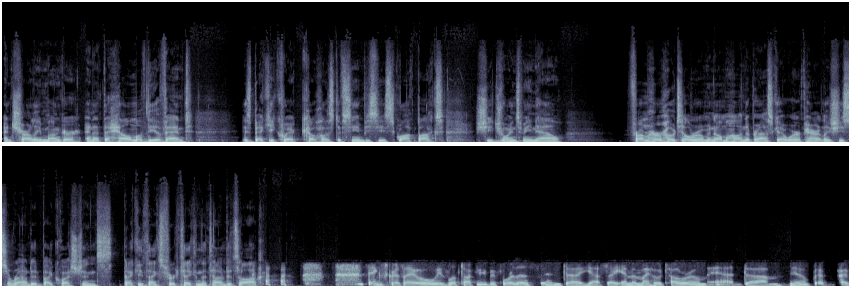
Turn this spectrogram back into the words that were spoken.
and Charlie Munger. And at the helm of the event is Becky Quick, co-host of CNBC's Squawk Box. She joins me now from her hotel room in Omaha, Nebraska, where apparently she's surrounded by questions. Becky, thanks for taking the time to talk. Chris. I always love talking to you before this. And uh, yes, I am in my hotel room, and um, you know, I, I,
